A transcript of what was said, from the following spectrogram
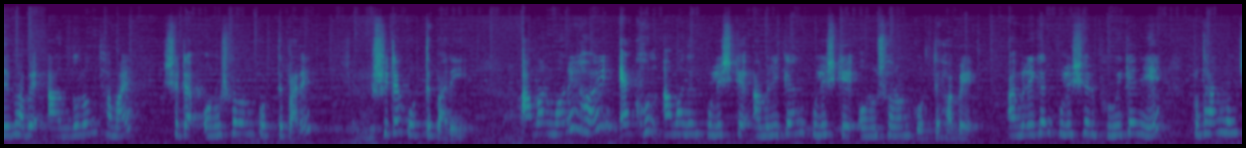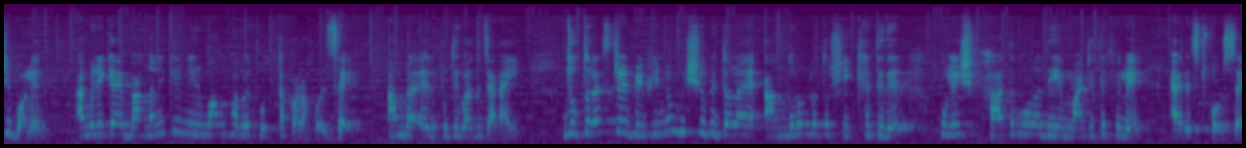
যেভাবে আন্দোলন থামায়, সেটা অনুসরণ করতে পারে, সেটা করতে পারি আমার মনে হয় এখন আমাদের পুলিশকে, আমেরিকান পুলিশকে অনুসরণ করতে হবে। আমেরিকার পুলিশের ভূমিকা নিয়ে প্রধানমন্ত্রী বলেন, আমেরিকায় বাঙালিকে নির্মমভাবে হত্যা করা হয়েছে। আমরা এর প্রতিবাদ জানাই। যুক্তরাষ্ট্রের বিভিন্ন বিশ্ববিদ্যালয়ে আন্দোলনরত শিক্ষার্থীদের পুলিশ হাত মোড়া দিয়ে মাটিতে ফেলে অ্যারেস্ট করছে।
